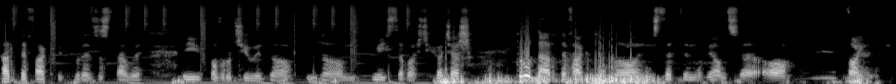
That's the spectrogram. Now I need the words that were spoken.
artefakty, które zostały i powróciły do, do miejscowości. Chociaż trudne artefakty, bo niestety mówiące o wojnie.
